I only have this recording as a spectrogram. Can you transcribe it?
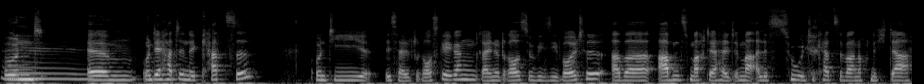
Und, ähm, und er hatte eine Katze und die ist halt rausgegangen, rein und raus, so wie sie wollte. Aber abends macht er halt immer alles zu und die Katze war noch nicht da.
